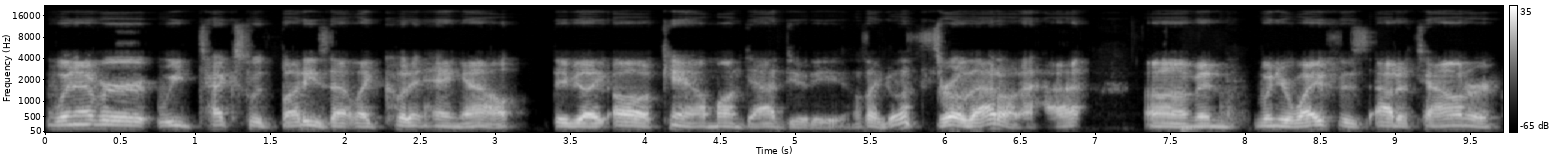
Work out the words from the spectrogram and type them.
whenever we text with buddies that like couldn't hang out, they'd be like, "Oh, can't I'm on dad duty." I was like, "Let's throw that on a hat." Um, and when your wife is out of town, or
